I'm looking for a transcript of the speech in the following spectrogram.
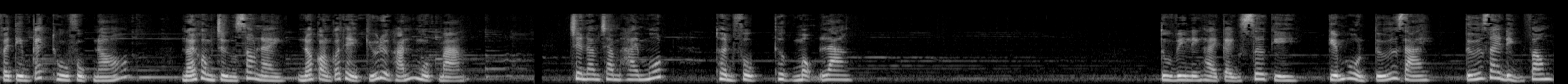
Phải tìm cách thu phục nó. Nói không chừng sau này nó còn có thể cứu được hắn một mạng. Trên 521, thuần phục thực mộng lang. Tu vi linh hải cảnh sơ kỳ, kiếm hồn tứ giai, tứ giai đỉnh phong,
